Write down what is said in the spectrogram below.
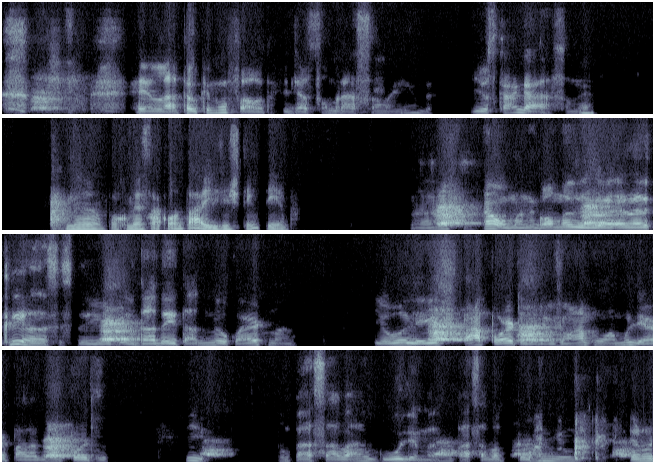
relato é o que não falta, filho de assombração ainda. E os cagaços, né? Não, pode começar a contar aí, a gente tem tempo. Não, não, mano, igual uma vez, eu, eu era criança, isso daí, eu, eu tava deitado no meu quarto, mano, e eu olhei pra a porta, velho, eu vi uma, uma mulher parada na porta, e não passava agulha, mano, não passava porra nenhuma. Eu não,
